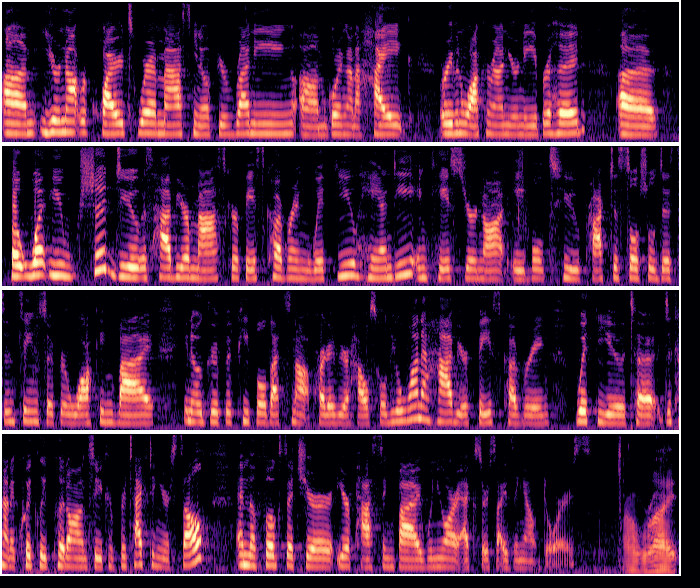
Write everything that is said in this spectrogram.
um, you're not required to wear a mask. You know, if you're running, um, going on a hike, or even walking around your neighborhood. Uh, But what you should do is have your mask or face covering with you handy in case you're not able to practice social distancing. So if you're walking by, you know, a group of people that's not part of your household, you'll want to have your face covering with you to, to kind of quickly put on so you can protecting yourself and the folks that you're you're passing by when you are exercising outdoors. All right.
